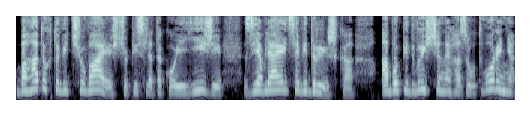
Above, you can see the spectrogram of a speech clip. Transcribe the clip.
Багато хто відчуває, що після такої їжі з'являється відрижка або підвищене газоутворення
